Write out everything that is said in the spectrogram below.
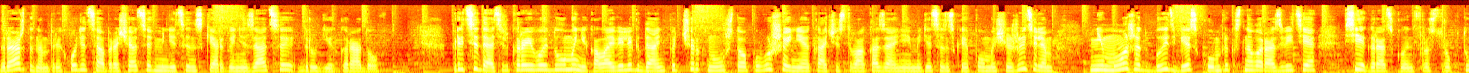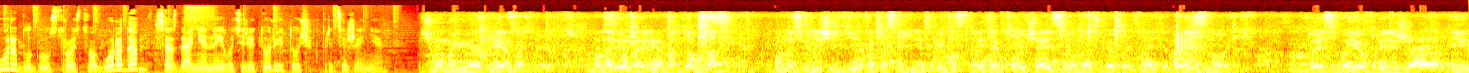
гражданам приходится обращаться в медицинские организации других городов. Председатель Краевой думы Николай Великдань подчеркнул, что повышение качества оказания медицинской помощи жителям не может быть без комплексного развития всей городской инфраструктуры, благоустройства города, создания на его территории точек притяжения. Почему мы именно в Лермонтове? Ну, наверное, Лермонтов у нас он на сегодняшний день, за последние несколько десятилетий, получается у нас, как бы, знаете, проездной. То есть мы ее проезжаем и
